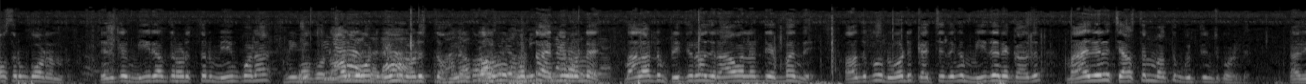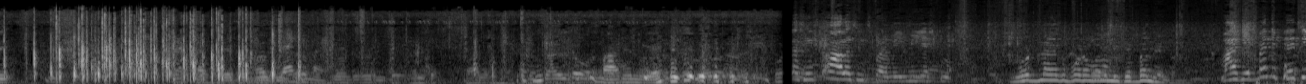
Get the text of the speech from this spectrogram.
అవసరం కూడా ఉంది. ఎందుకంటే మీరెంత నడుస్తారు మేము కూడా ఒక నాలుగు ఓట్లు మేము నడుస్తాం. పొలము పుట్ట అన్ని ఉన్నాయి. మాలాంటి ప్రతిరోజు రావాలంటే ఇబ్బంది. అందుకు రోడ్డు ఖచ్చితంగా మీదేనే కాదు మాదేనే చేస్తాను మొత్తం గుర్తుంచుకోండి. అది. ఆలోచించుకో ఆలోచించుకోండి మీ మీ ఇష్టమే. రోడ్డు లేకపోవడం వల్ల మీకు ఇబ్బంది ఏంటమ్మా? మాకు ఇబ్బంది ప్రతి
